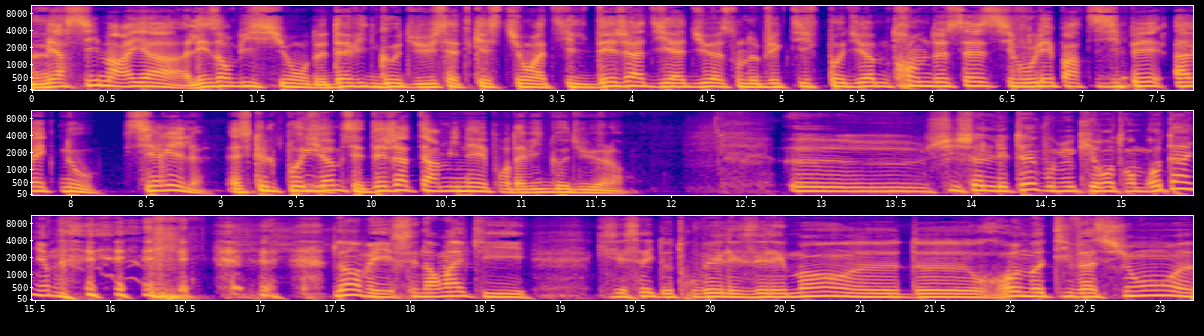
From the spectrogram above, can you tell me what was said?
Merci Maria. Les ambitions de David Godu. Cette question a-t-il déjà dit adieu à son objectif podium 32-16 si vous voulez participer avec nous? Cyril, est-ce que le podium c'est déjà terminé pour David Godu alors? Euh, si ça l'était, vaut mieux qu'il rentre en Bretagne. non, mais c'est normal qu'il qu essaye de trouver les éléments euh, de remotivation euh,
